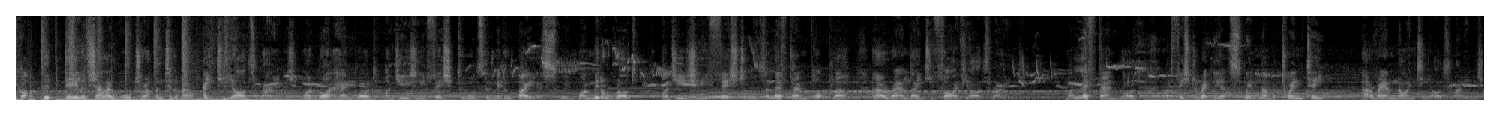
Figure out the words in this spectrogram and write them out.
You've got a good deal of shallow water up until about 80 yards range. My right hand rod I'd usually fish towards the middle bayless swim. My middle rod I'd usually fish towards the left hand poplar at around 85 yards range. My left hand rod I'd fish directly at swim number 20 at around 90 yards range.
